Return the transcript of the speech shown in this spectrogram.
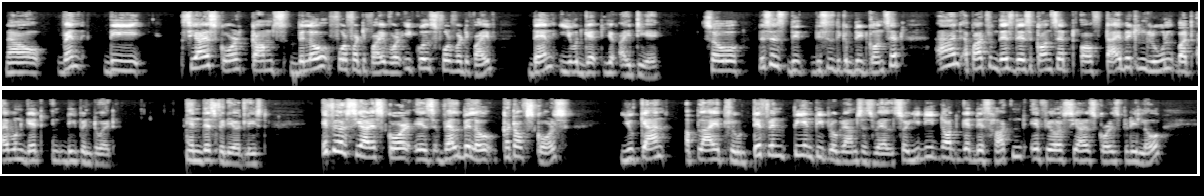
Now, when the CRS score comes below 445 or equals 445, then you would get your ITA. So this is the this is the complete concept. And apart from this, there's a concept of tie-breaking rule, but I won't get in deep into it in this video at least. If your CRS score is well below cutoff scores, you can apply through different PNP programs as well. So you need not get disheartened if your CRS score is pretty low.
